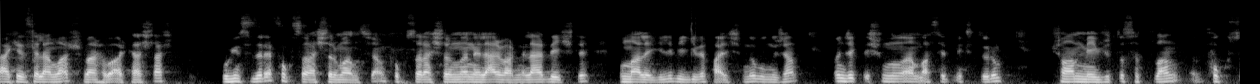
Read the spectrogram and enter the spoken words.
Herkese selamlar, merhaba arkadaşlar. Bugün sizlere Focus araçlarımı anlatacağım. Focus araçlarımda neler var, neler değişti. Bunlarla ilgili bilgi ve paylaşımda bulunacağım. Öncelikle şundan bahsetmek istiyorum. Şu an mevcutta satılan Focus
